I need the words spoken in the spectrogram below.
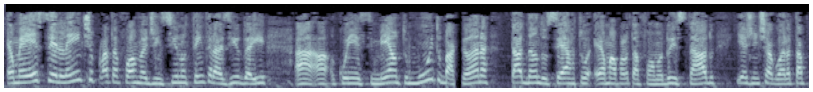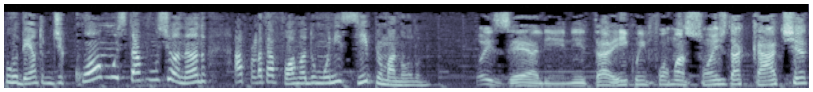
É uma excelente plataforma de ensino, tem trazido aí a, a conhecimento muito bacana, está dando certo, é uma plataforma do Estado e a gente agora está por dentro de como está funcionando a plataforma do município, Manolo. Pois é, Aline, está aí com informações da Kátia,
